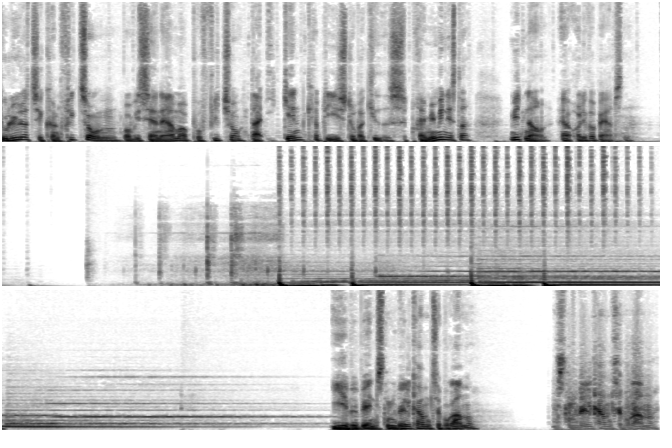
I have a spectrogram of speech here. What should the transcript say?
Du lytter til konfliktzonen, hvor vi ser nærmere på Fico, der igen kan blive Slovakiets premierminister. Mit navn er Oliver Bernsen. Jeppe Bensen, velkommen til programmet. Velkommen til programmet.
